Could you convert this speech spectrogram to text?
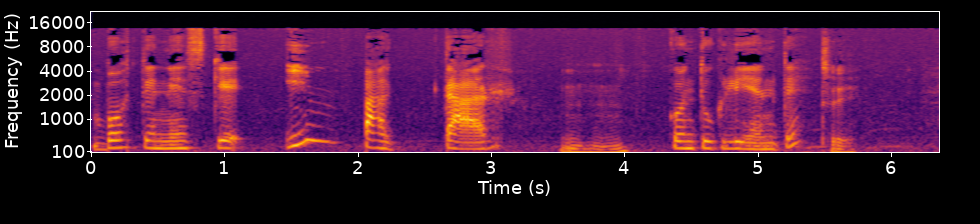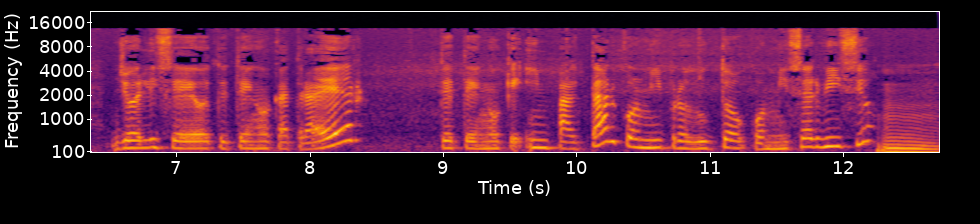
vos tenés que impactar con tu cliente. Sí. Yo, Eliseo, te tengo que atraer, te tengo que impactar con mi producto o con mi servicio. Mm.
